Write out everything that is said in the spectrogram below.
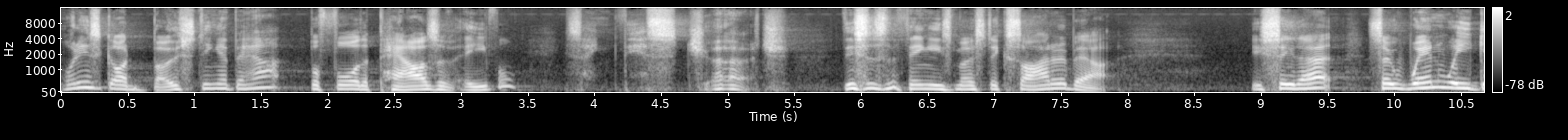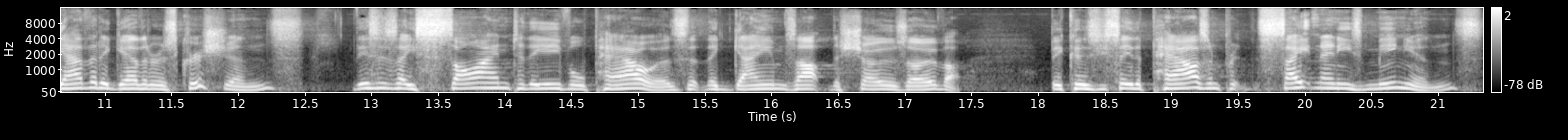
What is God boasting about? Before the powers of evil? He's saying, This church, this is the thing he's most excited about. You see that? So when we gather together as Christians, this is a sign to the evil powers that the game's up, the show's over. Because you see, the powers and Satan and his minions,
